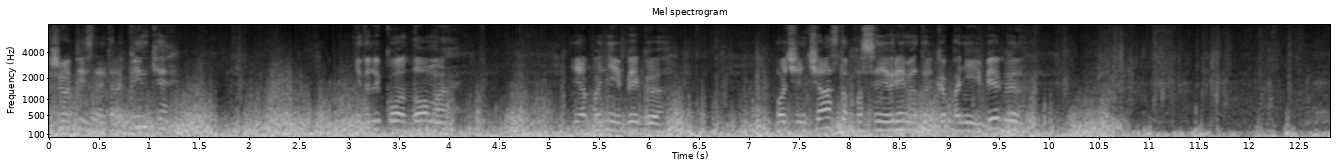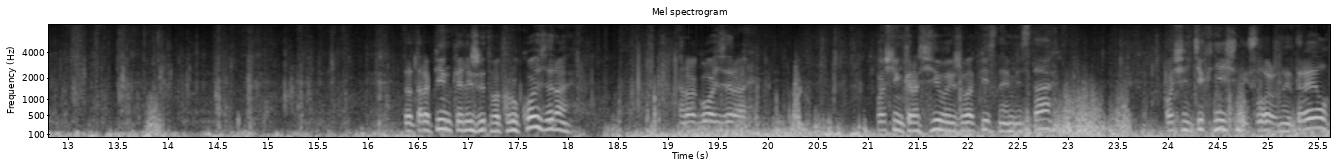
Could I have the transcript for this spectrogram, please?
живописной тропинке недалеко от дома. Я по ней бегаю очень часто. В последнее время только по ней бегаю. Эта тропинка лежит вокруг озера, Рогозера. Очень красивые живописные места. Очень техничный сложный трейл.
